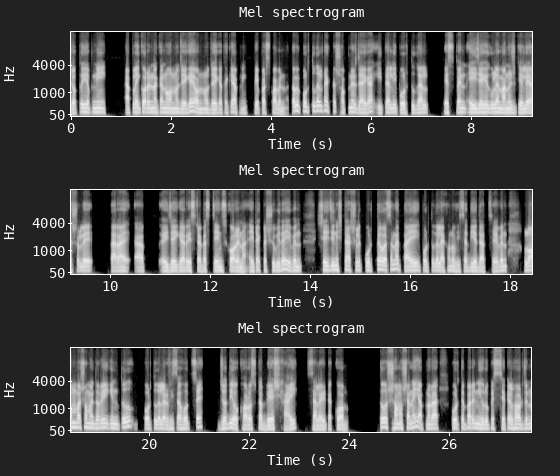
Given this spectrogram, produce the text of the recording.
যতই আপনি অ্যাপ্লাই করেন না কেন অন্য জায়গায়, অন্য জায়গা থেকে আপনি পেপারস পাবেন না তবে পর্তুগালটা একটা স্বপ্নের জায়গা ইতালি, পর্তুগাল স্পেন এই জায়গাগুলোয় মানুষ গেলে আসলে তারা এই জায়গার স্ট্যাটাস চেঞ্জ করে না। এটা একটা সুবিধা। ইভেন সেই জিনিসটা আসলে করতেও আছে না, তাই পর্তুগাল এখনও ভিসা দিয়ে যাচ্ছে। ইভেন লম্বা সময় ধরেই কিন্তু পর্তুগালের ভিসা হচ্ছে, যদিও খরচটা বেশ হাই স্যালারিটা কম। তো সমস্যা নেই, আপনারা করতে পারেন। ইউরোপে সেটেল হওয়ার জন্য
